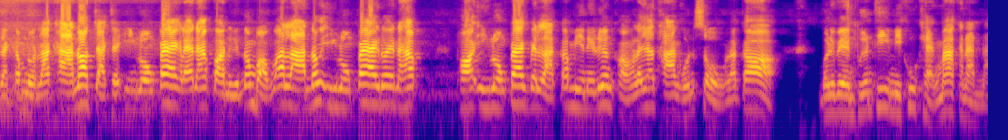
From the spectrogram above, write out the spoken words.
จะกำหนดราคานอกจากจะอิงลงแป้งแล้วนะครับก่อนอื่นต้องบอกว่าลานต้องอิงลงแป้งด้วยนะครับ พออิงลงแป้งเป็นหลักก็มีในเรื่องของระยะทางขนส่ง แล้วก็บริเวณพื้นที่มีคู่แข่งมากขนาดไหน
